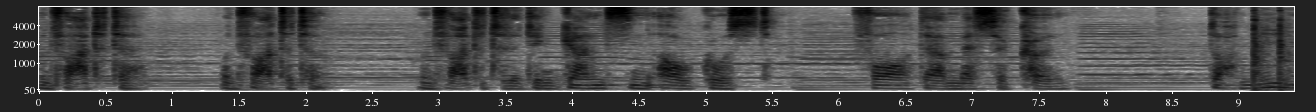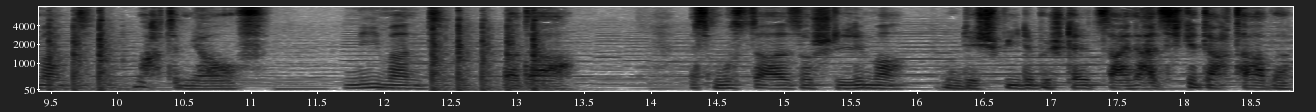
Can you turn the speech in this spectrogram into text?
und wartete und wartete und wartete den ganzen August vor der Messe Köln. Doch niemand machte mir auf. Niemand war da. Es musste also schlimmer um die Spiele bestellt sein, als ich gedacht habe.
